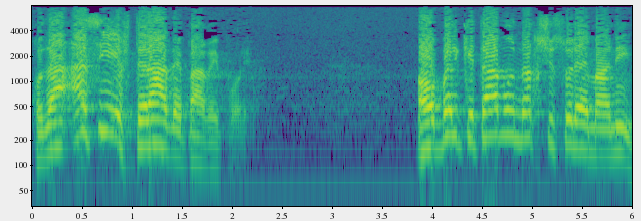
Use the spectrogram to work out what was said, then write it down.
خو دا هسې افترا دی په هغې پورې او بل کتاب و نقش سلیمانی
